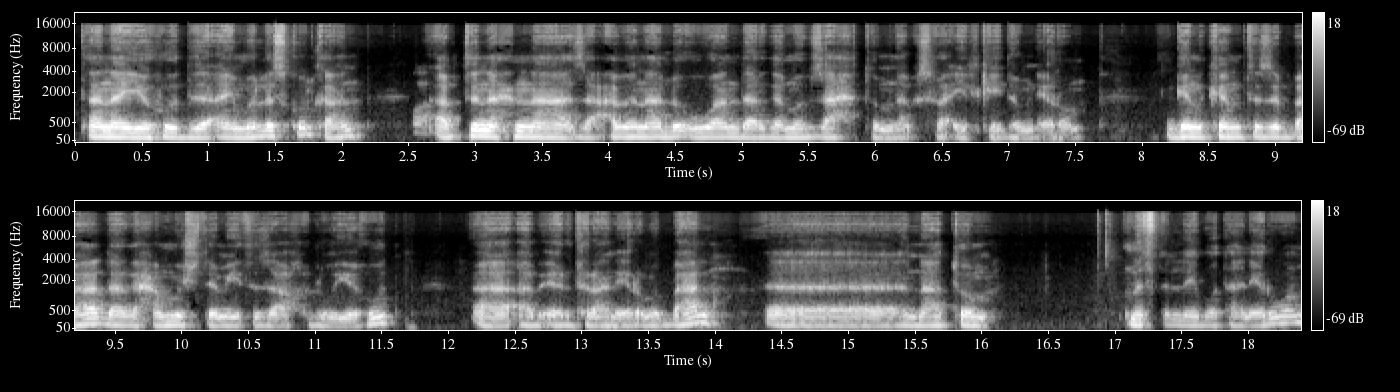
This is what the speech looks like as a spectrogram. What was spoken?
እታ ናይ የሁድ ኣይመለስኩልካን ኣብቲ ንሕና ዝዓበናሉ እዋን ዳርጋ መብዛሕቶም ናብ እስራኤል ከይዶም ነይሮም ግን ከምቲ ዝበሃል ዳርጋ ሓሙሽተ ሚእቲ ዝኣኽሉ የሁድ ኣብ ኤርትራ ነይሮም ይበሃል ናቶም መፅለይ ቦታ ነይርዎም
